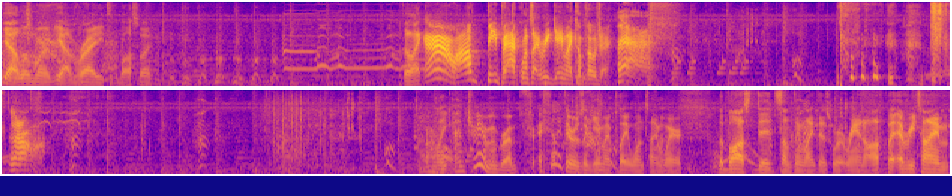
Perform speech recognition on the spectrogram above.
Yeah, a little more. Yeah, variety to the boss fight. They're like, "Ow! I'll be back once I regain my composure." Or like, I'm trying to remember. I'm, I feel like there was a game I played one time where the boss did something like this where it ran off, but every time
